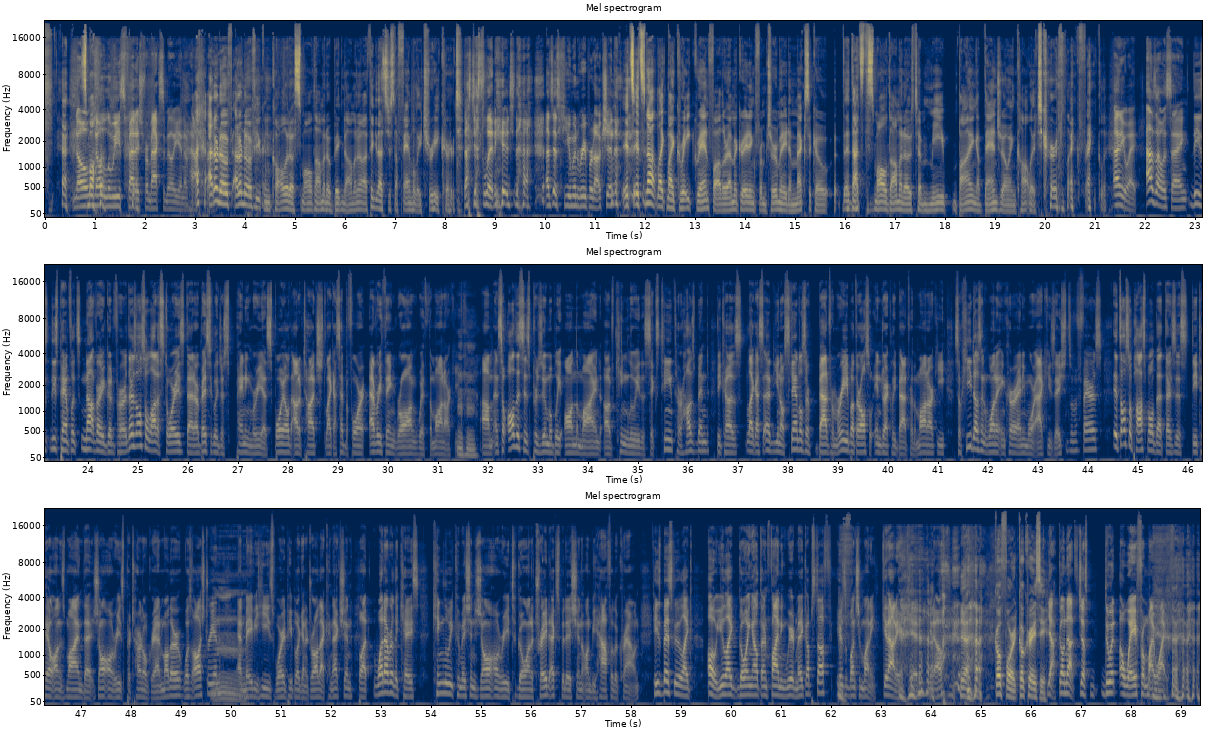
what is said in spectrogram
No Small- no Luis fetish for Maximilian of Habsburg. I don't know if I don't know if you can call it a small domino, big domino. I think that's just a family tree, Kurt. That's just lineage. That's just human reproduction. It's it's not like my great grandfather emigrating from Germany to Mexico. That's the small dominoes to me buying a banjo in college, Kurt. Like frankly, Anyway, as I was saying, these these pamphlets not very good for her. There's also a lot of stories that are basically just painting Marie as spoiled, out of touch. Like I said before, everything wrong with the monarchy. Um, and so all this is presumably on the mind of King Louis XVI, her husband, because like I said, you know, scandals are bad for Marie, but they're also indirectly bad for the monarchy. So he doesn't want to incur any more accusations of affairs. It's also possible that there's this detail on his mind that Jean Henri's paternal grandmother was Austrian, and maybe he's worried people are going to draw that connection. But whatever the case, King Louis commissions Jean Henri to go on a trade expedition on behalf of the crown. He's basically like, oh, you like going out there and finding weird makeup stuff? Here's a bunch of money. Get out of here, kid. You know? yeah, go for it, go crazy. yeah, go nuts. Just do it away from my wife.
